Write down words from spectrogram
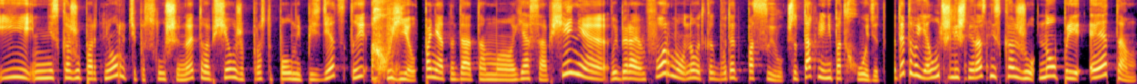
и не скажу партнеру, типа, слушай, ну это вообще уже просто полный пиздец, ты охуел. Понятно, да, там э, я сообщение, выбираем форму, ну вот как бы вот этот посыл, что так мне не подходит. Вот этого я лучше лишний раз не скажу. Но при этом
